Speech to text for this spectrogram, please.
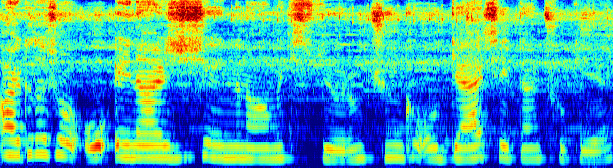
Arkadaşlar o enerji şeyinden almak istiyorum. Çünkü o gerçekten çok iyi.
